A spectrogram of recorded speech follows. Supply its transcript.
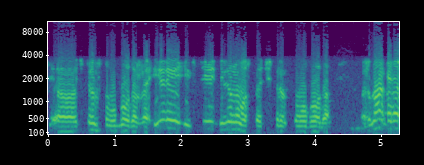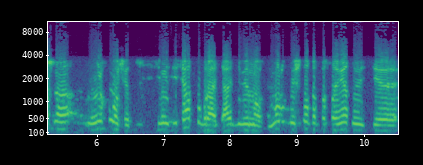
2014 э, года же или XC90 2014 года. Жена, конечно, не хочет 70-ку брать, а 90. Может быть, что-то посоветуете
